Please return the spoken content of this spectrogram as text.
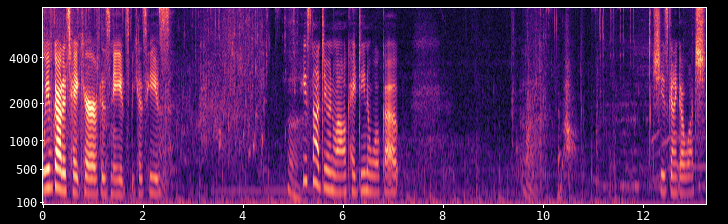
We've got to take care of his needs because he's he's not doing well. Okay, Dina woke up. She's gonna go watch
